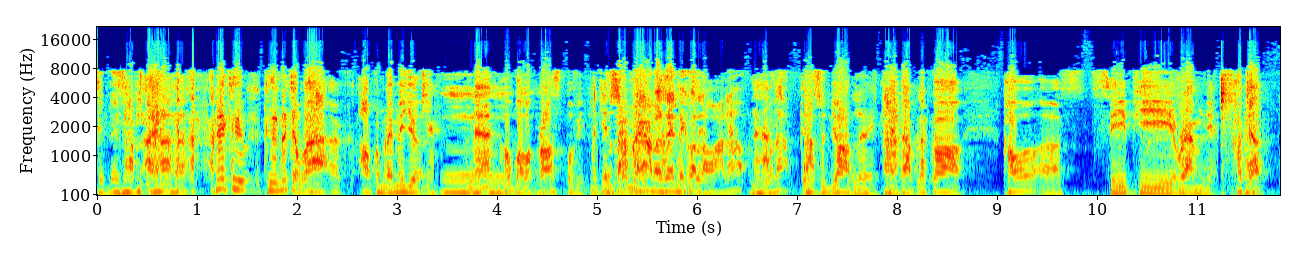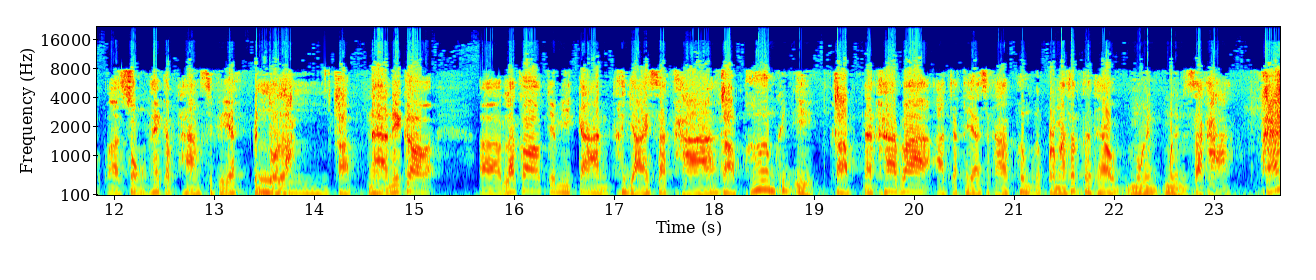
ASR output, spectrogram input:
สิบด้วยซ้ำอ่านั่นคือคือเนื่องจากว่าเอ่อเอากำไรไม่เยอะไงอืมนะเขาบอกว่า gross profit margin สามห้าเปอร์เซ็นต์นี่ก็หล่อแล้วนะฮะหรูแล้วโอ้สุดยอดเลยครับนะครับแล้วก็เขาเอ่อ CP RAM เนี่ยเขาจะ เอ่อส่งให้กับทาง CPF เป็นตัวหลักอืมครับ นะฮะนี่ก็เอ่อแล้วก็จะมีการขยายสาขาครับเพิ่มขึ้นอีกครับ นะคาดว่าอาจจะขยายสาขาเพิ่มประมาณสักแถวๆหมื่นหมื่นสาขา ฮะ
